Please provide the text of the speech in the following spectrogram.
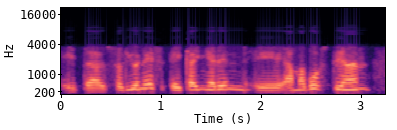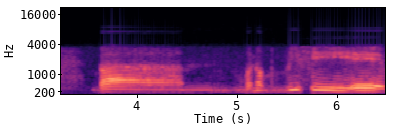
eta zorionez ekainaren e, amabostean ba bueno, bizi e,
